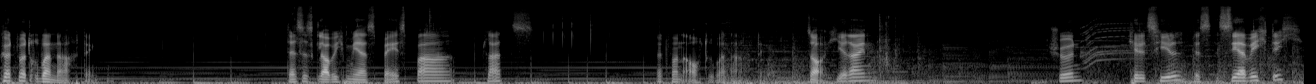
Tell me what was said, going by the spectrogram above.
Könnte man drüber nachdenken. Das ist, glaube ich, mehr Spacebar-Platz. Könnte man auch drüber nachdenken. So, hier rein. Schön. Kills Heal ist sehr wichtig.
